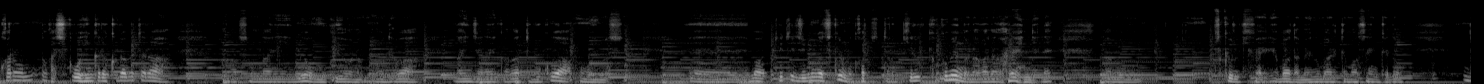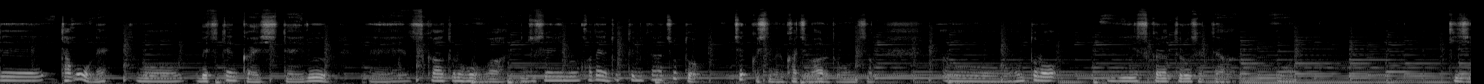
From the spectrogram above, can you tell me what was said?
他のなんか嗜好品から比べたらあのそんなに目を向くようなものではないんじゃないかなと僕は思います。えー、まあ、といって自分が作るのかって言ったら着る局面がなかなかないんでねあの作る機会にはまだ恵まれてませんけどで他方ねその別展開している、えー、スカートの方は女性の方にとってみたらちょっとチェックしてみる価値はあると思うんですよ。あの本当のイギリスからテロセって記事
